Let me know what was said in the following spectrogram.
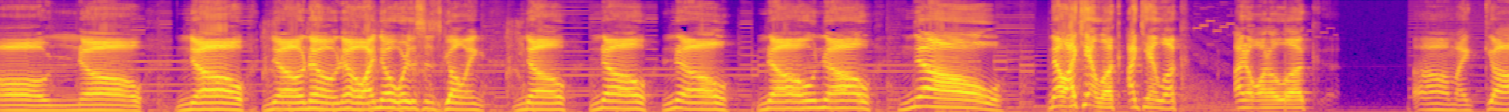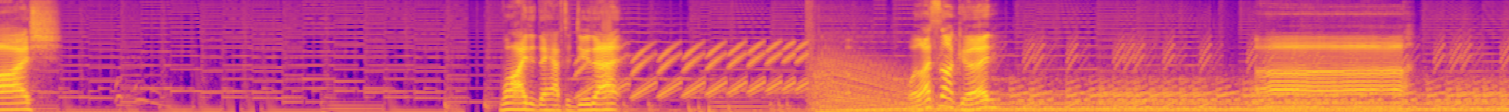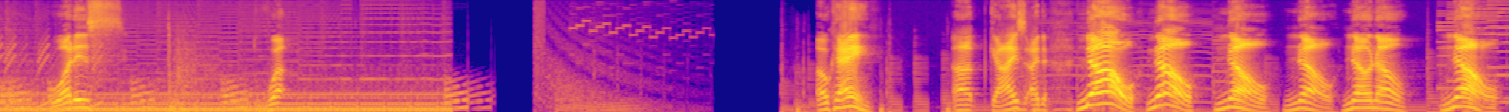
Oh, no. No, no, no, no. I know where this is going. No, no, no, no, no, no. No, I can't look. I can't look. I don't want to look. Oh my gosh. Why did they have to do that? Well, that's not good. Uh... What is... What... Okay. Uh, guys, I... No! No! No! No! No, no! No!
